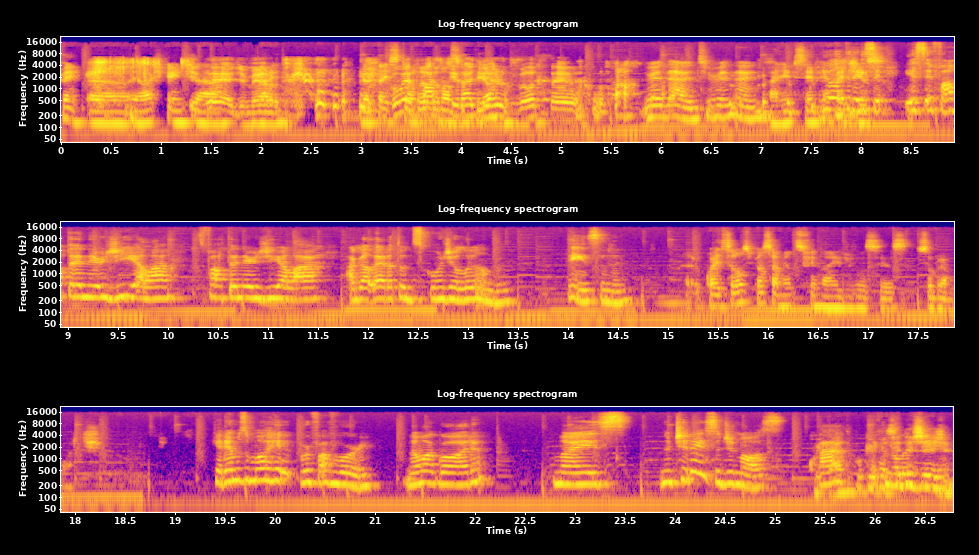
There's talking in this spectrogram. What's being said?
Bem, ah, eu acho que a gente Que já, ideia de merda. já tá Como é fácil nosso tirar dinheiro tempo. dos outros, né? Verdade, verdade. A gente sempre E outra, repete e isso. se, e se falta energia lá? Se falta energia lá, a galera toda descongelando. Pensa, né? Quais são os pensamentos finais de vocês sobre a morte? Queremos morrer, por favor. Não agora, mas não tira isso de nós. Cuidado com o que você deseja.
